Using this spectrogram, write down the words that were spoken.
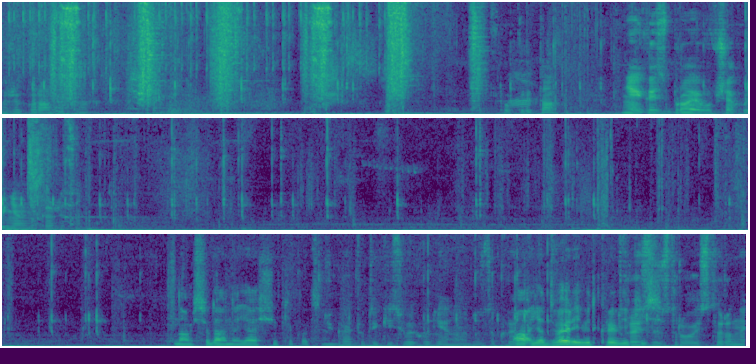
Може аккуратно. так. Покритак. Ні, якась зброя вообще хуйня, мені кажеться. Нам сюди на ящики, пацани. Чекай, тут якийсь виход є, надо А, я двері відкрив Закрити якісь. з другої сторони.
